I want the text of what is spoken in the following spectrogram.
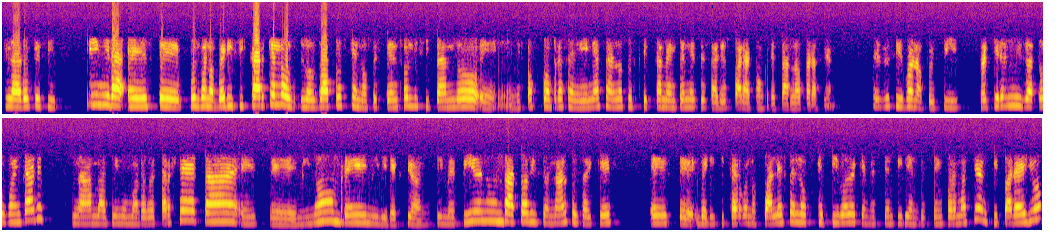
Claro que sí. Sí, mira, este, pues bueno, verificar que los, los datos que nos estén solicitando en estas compras en línea sean los estrictamente necesarios para concretar la operación. Es decir, bueno, pues si requieren mis datos bancarios, nada más mi número de tarjeta, este, mi nombre y mi dirección. Si me piden un dato adicional, pues hay que este, verificar, bueno, cuál es el objetivo de que me estén pidiendo esta información. Y para ello,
